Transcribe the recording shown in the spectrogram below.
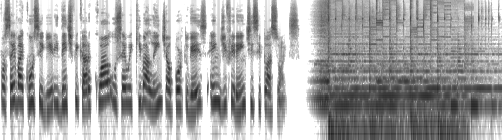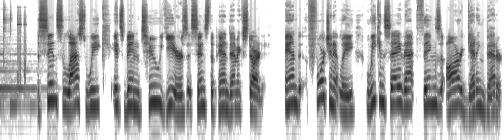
você vai conseguir identificar qual o seu equivalente ao português em diferentes situações. Since last week, it's been two years since the pandemic started. And fortunately, we can say that things are getting better.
